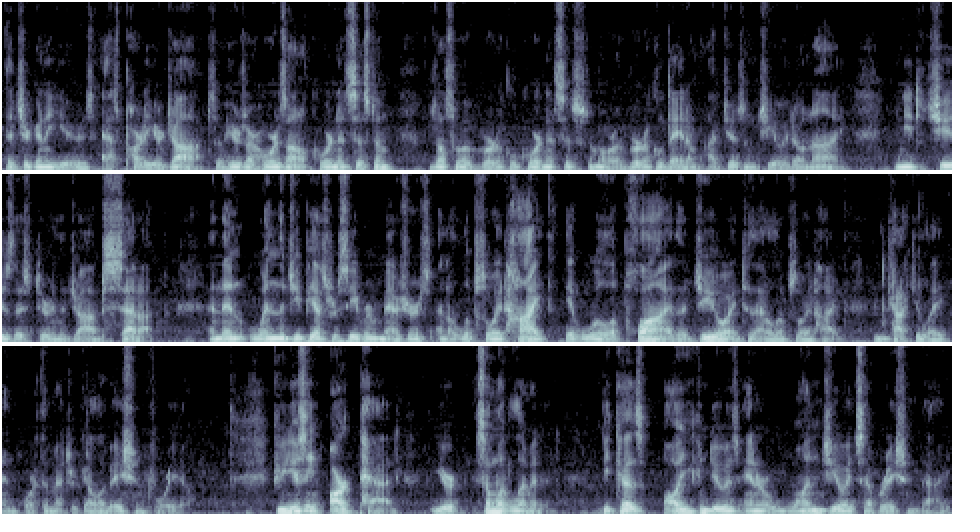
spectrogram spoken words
that you're going to use as part of your job. So here's our horizontal coordinate system. There's also a vertical coordinate system or a vertical datum. I've chosen Geoid 09. You need to choose this during the job setup. And then when the GPS receiver measures an ellipsoid height, it will apply the geoid to that ellipsoid height and calculate an orthometric elevation for you. If you're using ArcPad, you're somewhat limited because all you can do is enter one geoid separation value.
